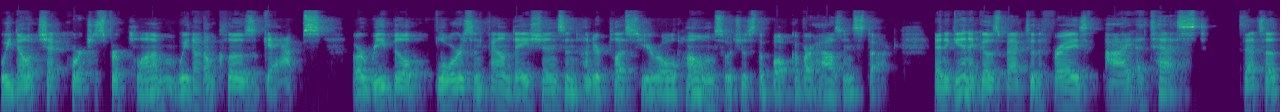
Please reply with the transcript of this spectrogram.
We don't check porches for plumb. We don't close gaps or rebuild floors and foundations in 100 plus year old homes, which is the bulk of our housing stock. And again, it goes back to the phrase, I attest. That's a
